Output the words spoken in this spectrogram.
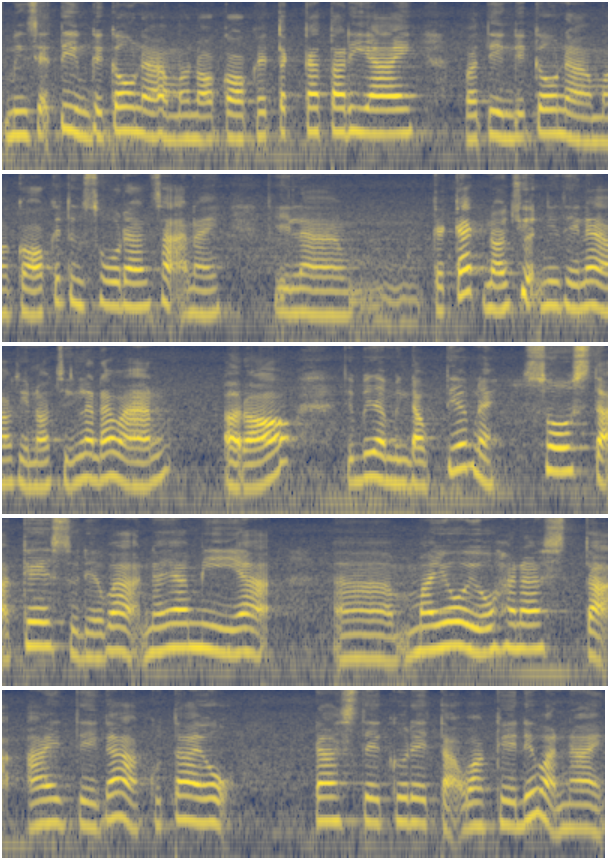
Mình sẽ tìm cái câu nào mà nó có cái katariai và tìm cái câu nào mà có cái từ xô đan xạ này. Thì là cái cách nói chuyện như thế nào thì nó chính là đáp án ở đó. Thì bây giờ mình đọc tiếp này. So sta case de wa nayami ya à, mayoi o hanashita aite ga kotae o dastekure tawake đế bản này.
